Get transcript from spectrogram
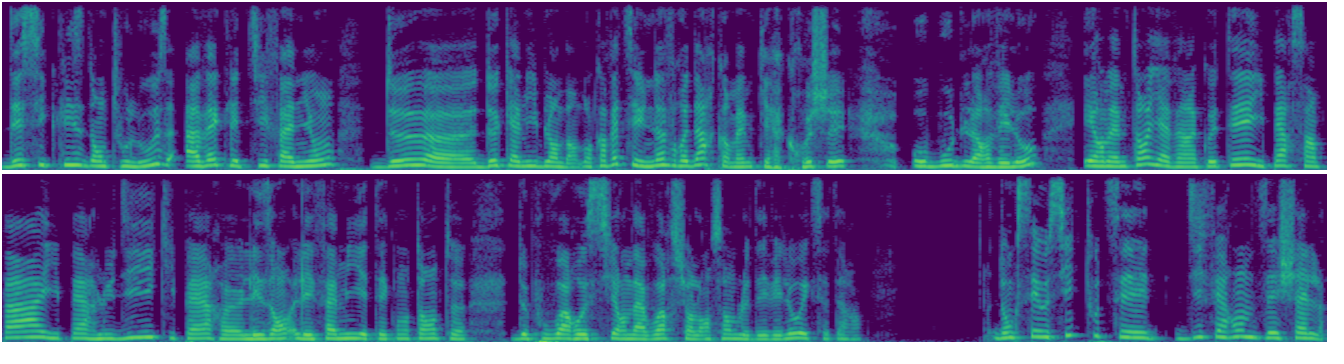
des cyclistes dans Toulouse avec les petits fanions de, euh, de Camille Blandin. Donc en fait, c'est une œuvre d'art quand même qui est accrochée au bout de leur vélo. Et en même temps, il y avait un côté hyper sympa, hyper ludique, hyper... Euh, les, les familles étaient contentes de pouvoir aussi en avoir sur l'ensemble des vélos, etc. Donc c'est aussi toutes ces différentes échelles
